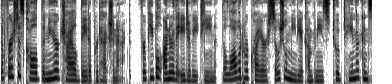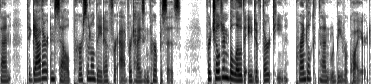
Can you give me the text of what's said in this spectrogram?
The first is called the New York Child Data Protection Act. For people under the age of 18, the law would require social media companies to obtain their consent to gather and sell personal data for advertising purposes. For children below the age of 13, parental consent would be required.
